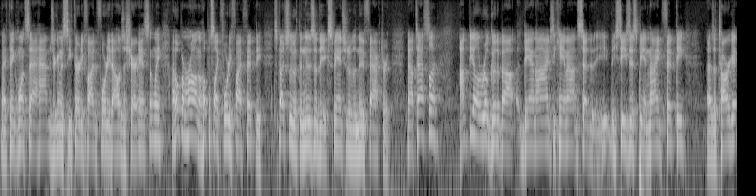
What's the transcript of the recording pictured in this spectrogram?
And I think once that happens, you're going to see 35 to 40 dollars a share instantly. I hope I'm wrong. I hope it's like 45, 50, especially with the news of the expansion of the new factory. Now Tesla, I'm feeling real good about Dan Ives. He came out and said that he, he sees this being 950 as a target.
